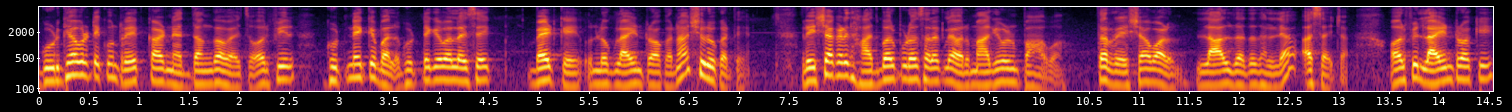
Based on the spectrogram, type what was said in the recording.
गुडघ्यावर टेकून रेख काढण्यात दंगा व्हायचं और फिर घुटने के बल, घुटने के बल ऐसे बैठ के उन लोग लाइन ड्रॉ करना शुरू करते हैं। रेशा कड़े हाथ रेषाकडे हातभर पुढं सरकल्यावर मागे वळून पाहावं तर रेषा वाळून लाल जद झालेल्या असायच्या. और फिर लाइन ड्रॉ की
